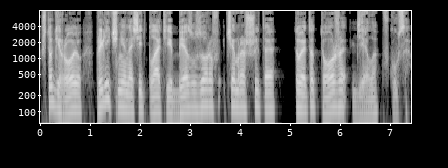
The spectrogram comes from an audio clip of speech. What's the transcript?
что герою приличнее носить платье без узоров, чем расшитое, то это тоже дело вкуса.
